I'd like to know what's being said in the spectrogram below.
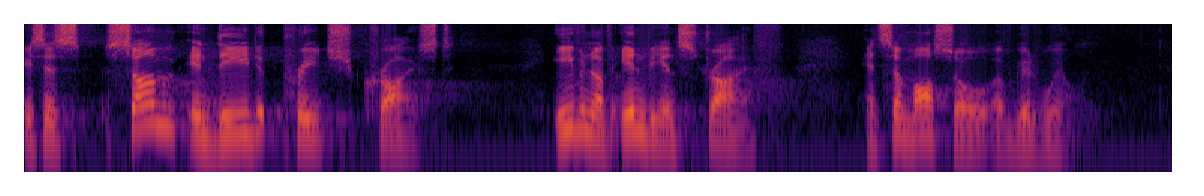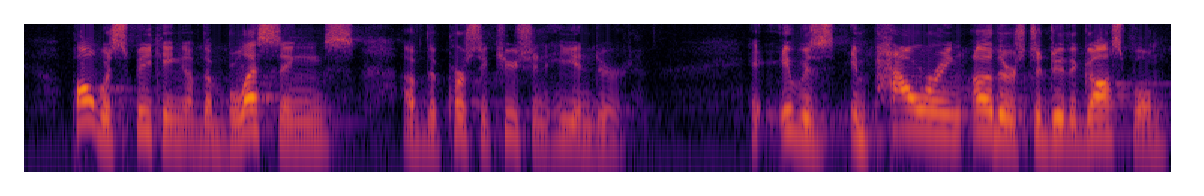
he says, Some indeed preach Christ, even of envy and strife, and some also of goodwill. Paul was speaking of the blessings of the persecution he endured. It was empowering others to do the gospel,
